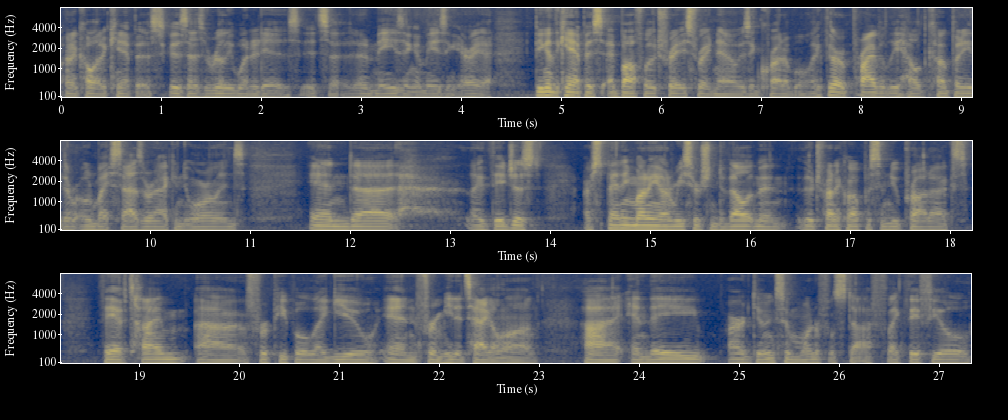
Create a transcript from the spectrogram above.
I'm gonna call it a campus because that's really what it is. It's a, an amazing, amazing area. Being on the campus at Buffalo Trace right now is incredible. Like they're a privately held company. They're owned by Sazerac in New Orleans, and uh, like they just are spending money on research and development. They're trying to come up with some new products. They have time uh, for people like you and for me to tag along. Uh, and they are doing some wonderful stuff. Like they feel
